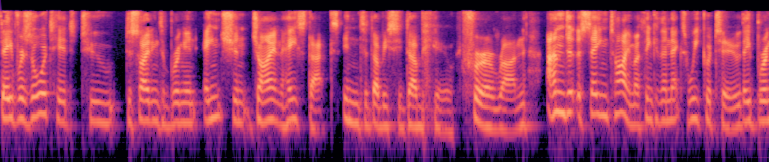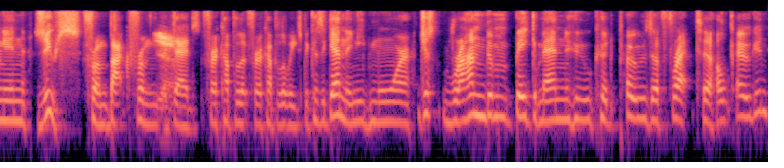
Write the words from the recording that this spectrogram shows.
they've resorted to deciding to bring in ancient giant haystacks into WCW for a run. And at the same time, I think in the next week or two, they bring in Zeus from back from Yeah. the dead for a couple of for a couple of weeks because again they need more just random big men who could pose a threat to Hulk Hogan.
